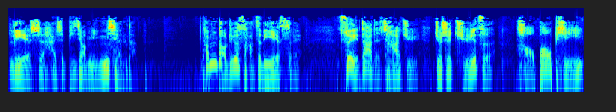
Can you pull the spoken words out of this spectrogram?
劣势还是比较明显的。他们到底有啥子劣势呢？最大的差距就是橘子好剥皮。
